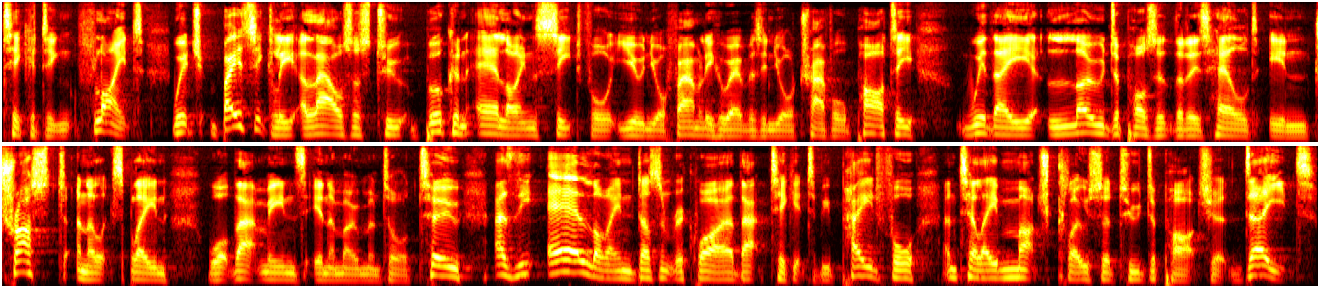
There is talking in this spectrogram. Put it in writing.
ticketing flight, which basically allows us to book an airline seat for you and your family, whoever's in your travel party, with a low deposit that is held in trust. And I'll explain what that means in a moment or two, as the airline doesn't require that ticket to be paid for until a much closer to departure date.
